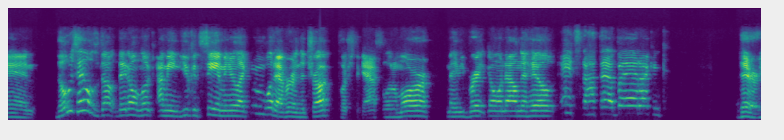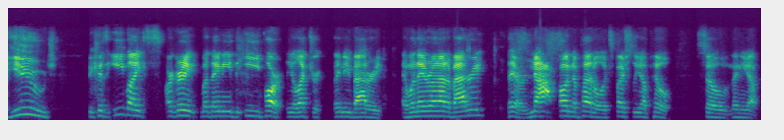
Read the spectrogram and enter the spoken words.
And those hills don't they don't look I mean, you could see them and you're like, "Mm, whatever in the truck, push the gas a little more, maybe brake going down the hill. It's not that bad. I can They're huge because e-bikes are great, but they need the E part, the electric. They need battery. And when they run out of battery, they are not fun to pedal, especially uphill. So then you got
